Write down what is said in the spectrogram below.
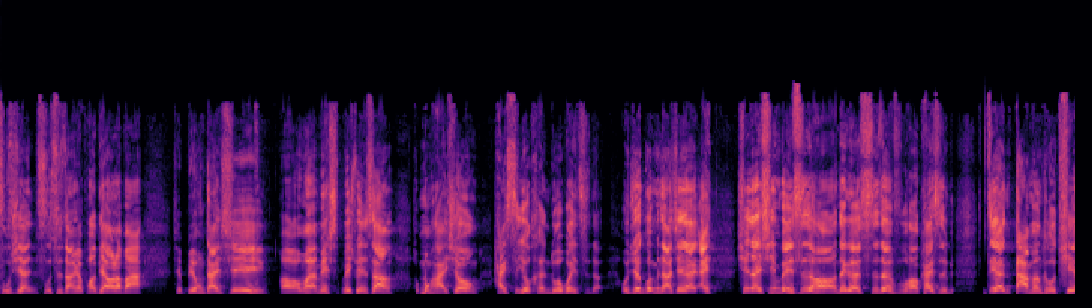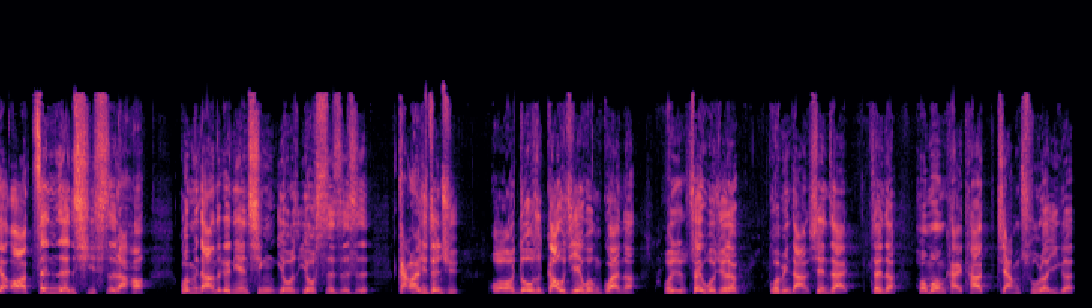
副县副市长也跑掉了吧？就不用担心啊，我们没没选上，孟海兄还是有很多位置的。我觉得国民党现在，哎，现在新北市哈那个市政府哈开始这样大门口贴哇真人启事了哈。国民党这个年轻有有识之士，赶快去争取哦，都是高阶文官了。我所以我觉得国民党现在真的洪孟凯他讲出了一个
